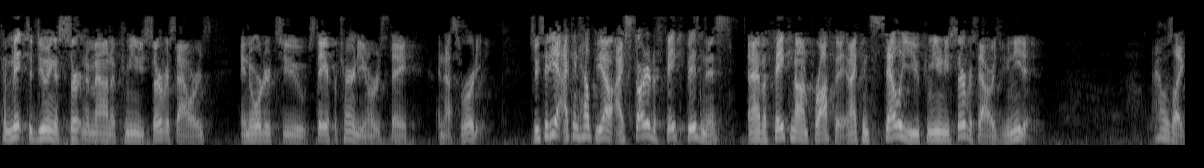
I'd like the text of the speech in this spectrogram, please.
commit to doing a certain amount of community service hours in order to stay a fraternity, in order to stay in that sorority. So he said, "Yeah, I can help you out. I started a fake business and I have a fake nonprofit, and I can sell you community service hours if you need it." I was like,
